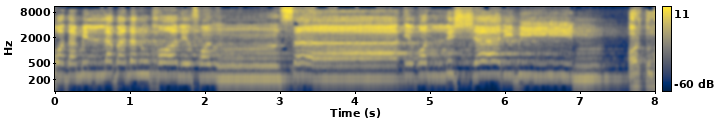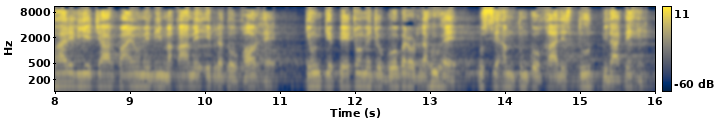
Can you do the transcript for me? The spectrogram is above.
وَدَمٍ لَبَنًا خَالِصًا سَائِغًا لِلشَّارِبِينَ۔ اور تمہارے لیے چار پایوں میں بھی مقام عبرت و غور ہے کہ ان کے پیٹوں میں جو گوبر اور لہو ہے اس سے ہم تم کو خالص دودھ پلاتے ہیں۔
